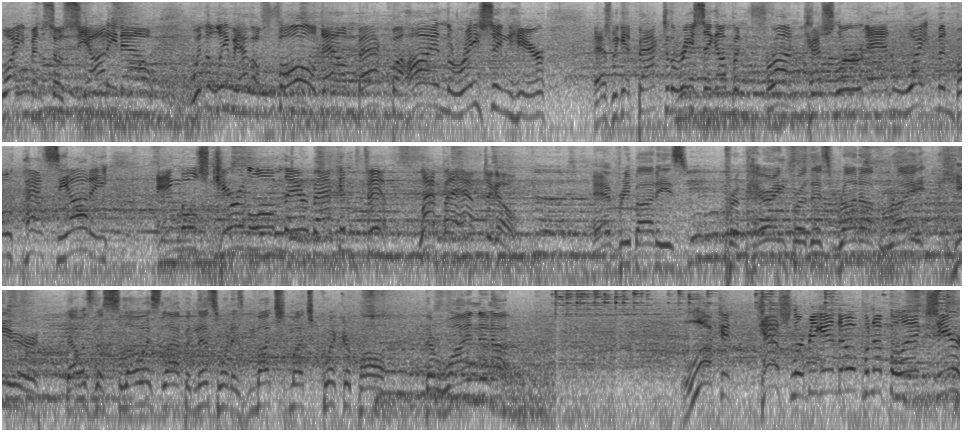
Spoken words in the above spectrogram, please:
Wightman. So Ciotti now with the lead. We have a fall down back behind the racing here. As we get back to the racing up in front, Kessler and Wightman both past Ciotti. Engels, Kieran Lum there back in fifth. Lap and a half to go. Everybody's preparing for this run up right here. That was the slowest lap, and this one is much, much quicker, Paul. They're winding up. Look at Kessler begin to open up the legs here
